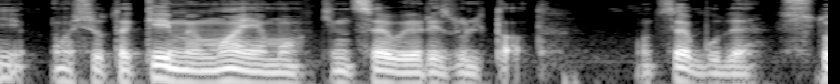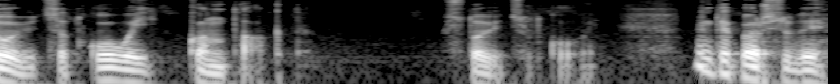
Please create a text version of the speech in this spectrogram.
І ось отакий ми маємо кінцевий результат. Оце буде 100% контакт. 100%. Ну і тепер сюди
